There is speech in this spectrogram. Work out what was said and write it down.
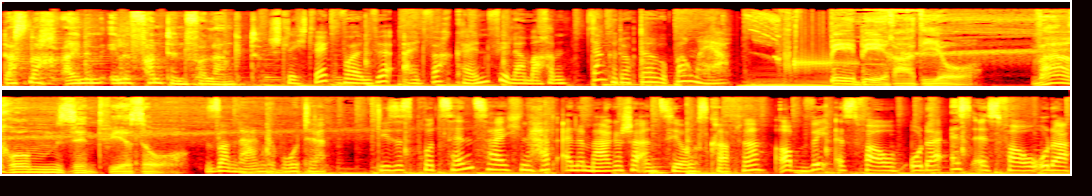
das nach einem Elefanten verlangt. Schlichtweg wollen wir einfach keinen Fehler machen. Danke, Dr. Baumeier. BB Radio. Warum sind wir so? Sonderangebote. Dieses Prozentzeichen hat eine magische Anziehungskraft, ne? ob WSV oder SSV oder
